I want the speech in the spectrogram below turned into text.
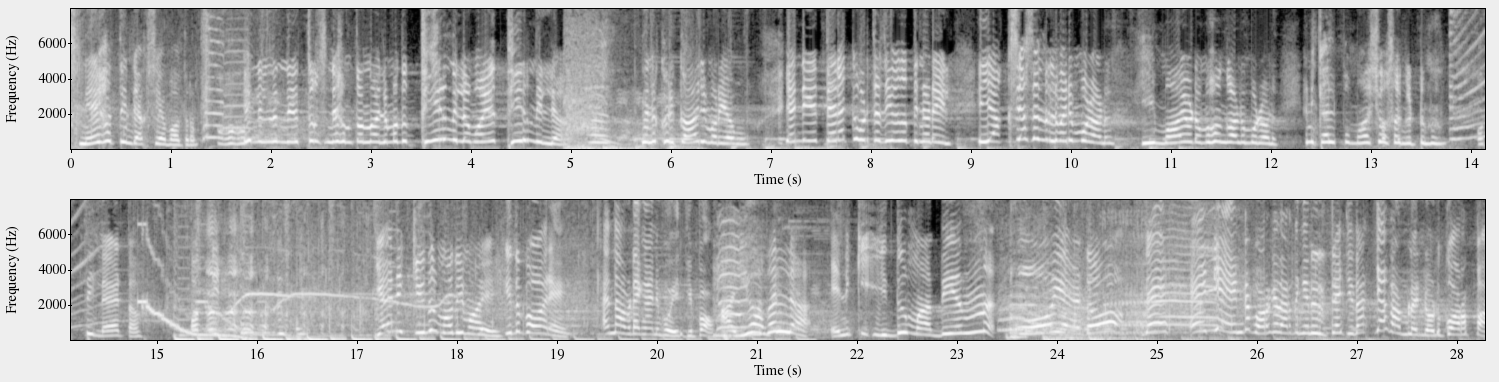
സ്നേഹത്തിന്റെ അക്ഷയപാത്രം. എന്നിൽ നിന്ന് എത്ര സ്നേഹം തന്നാലും അത് തീരുന്നില്ല മായ തീരുന്നില്ല. നിനക്കൊരു കാര്യം അറിയാമോ? എന്റെ പിടിച്ച ജീവിതത്തിനിടയിൽ ഈ അക്ഷയ സെന്ററിൽ വരുമ്പോഴാണ് ഈ മായയുടെ മുഖം കാണുമ്പോഴാണ് എനിക്ക് അല്പം ആശ്വാസം കിട്ടുന്നത്. ഒത്തില്ല. കേട്ടോ എനിക്കിത് മതി മായേ. ഇത് പോരെ. എന്നാ അവിടെ എങ്ങാനും പോയിരിക്കും ഇപ്പൊ അയ്യോ അതല്ല. എനിക്ക് ഇത് മതിയെന്ന്. പോയേടോ എന്റെ പുറകെ നടത്തി ഇങ്ങനെ ഇറിറ്റേറ്റ് ചെയ്താ ഞാൻ കംപ്ലൈന്റ് കൊടുക്കും ഉറപ്പാ.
